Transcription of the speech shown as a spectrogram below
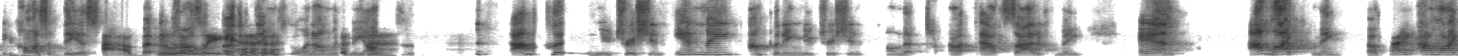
because of this, Absolutely. but because of other things going on with me. I'm putting nutrition in me. I'm putting nutrition on the uh, outside of me. And I like me. Okay. I like,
